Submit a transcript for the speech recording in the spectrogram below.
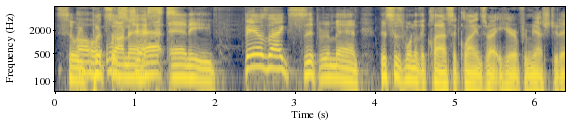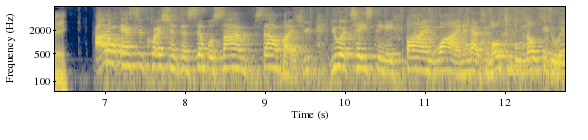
So he Oh, puts on a just- hat and he feels like Superman. This is one of the classic lines right here from yesterday. I don't answer questions in simple sound, sound bites. You, you are tasting a fine wine. It has multiple notes to it.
